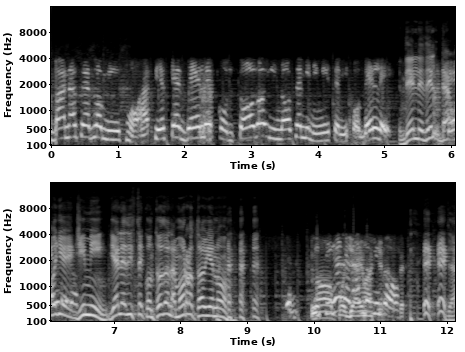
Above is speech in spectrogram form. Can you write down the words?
van a hacer lo mismo. Así es que dele con todo y no se minimice, mijo. Dele. dele, dele. da- Dele. Oye, Jimmy, ¿ya le diste con todo la morra o todavía no? Y No, sígale pues ya dando, mijo. Ya,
